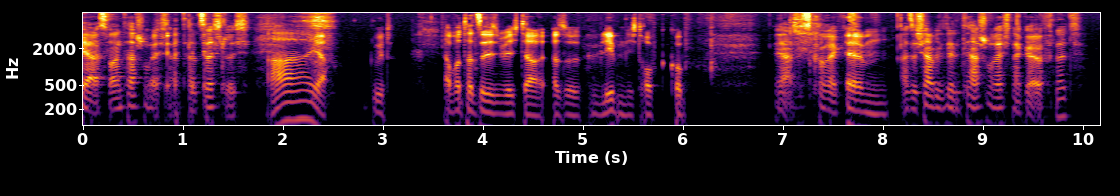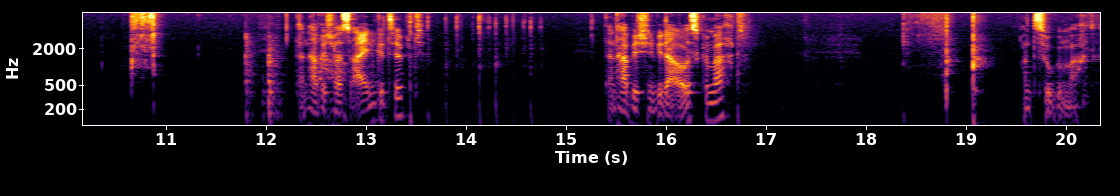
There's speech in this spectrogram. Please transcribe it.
ja, es war ein Taschenrechner, tatsächlich. ah, ja, gut. Aber tatsächlich wäre ich da also im Leben nicht drauf gekommen. Ja, das ist korrekt. Ähm, Also ich habe den Taschenrechner geöffnet. Dann habe ich was eingetippt. Dann habe ich ihn wieder ausgemacht. Und zugemacht.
